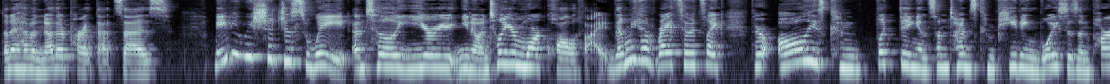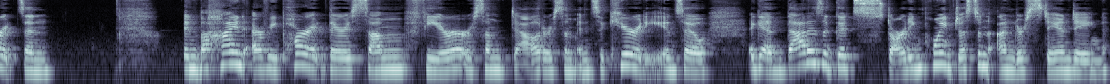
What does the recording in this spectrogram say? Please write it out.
Then I have another part that says, maybe we should just wait until you're you know until you're more qualified. Then we have right so it's like there are all these conflicting and sometimes competing voices and parts and and behind every part there is some fear or some doubt or some insecurity. And so again that is a good starting point just an understanding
